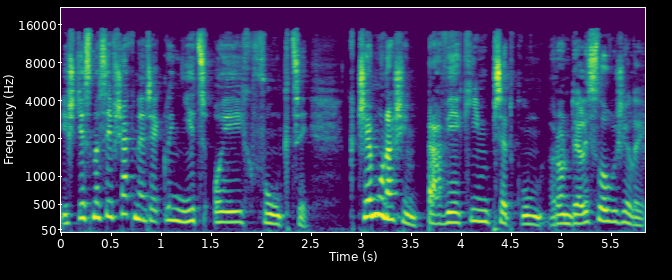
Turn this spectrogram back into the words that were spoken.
Ještě jsme si však neřekli nic o jejich funkci. K čemu našim pravěkým předkům rondely sloužily?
